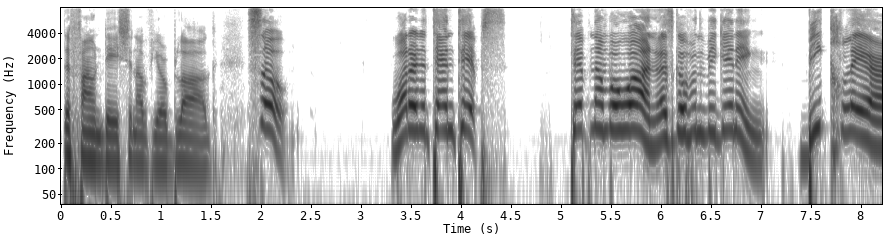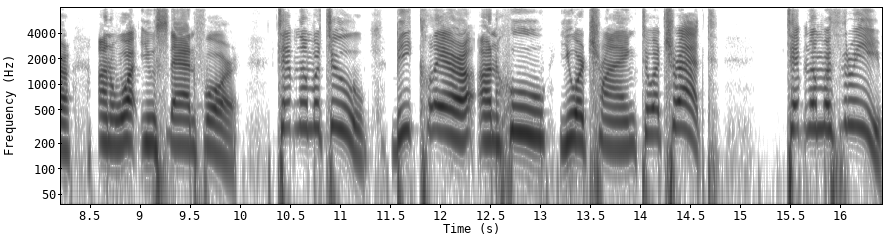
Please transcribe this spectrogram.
the foundation of your blog. So, what are the 10 tips? Tip number one, let's go from the beginning. Be clear on what you stand for. Tip number two, be clear on who you are trying to attract. Tip number three,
